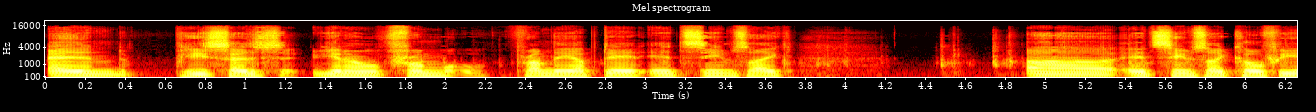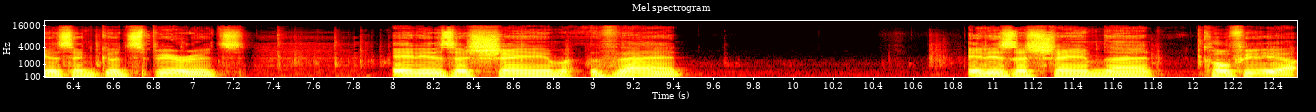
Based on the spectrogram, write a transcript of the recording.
And he says, you know, from from the update, it seems like uh, it seems like Kofi is in good spirits. It is a shame that it is a shame that Kofi. Uh,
